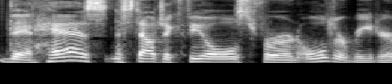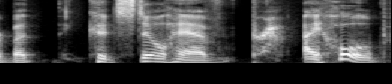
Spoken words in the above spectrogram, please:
that has nostalgic feels for an older reader, but could still have, I hope,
